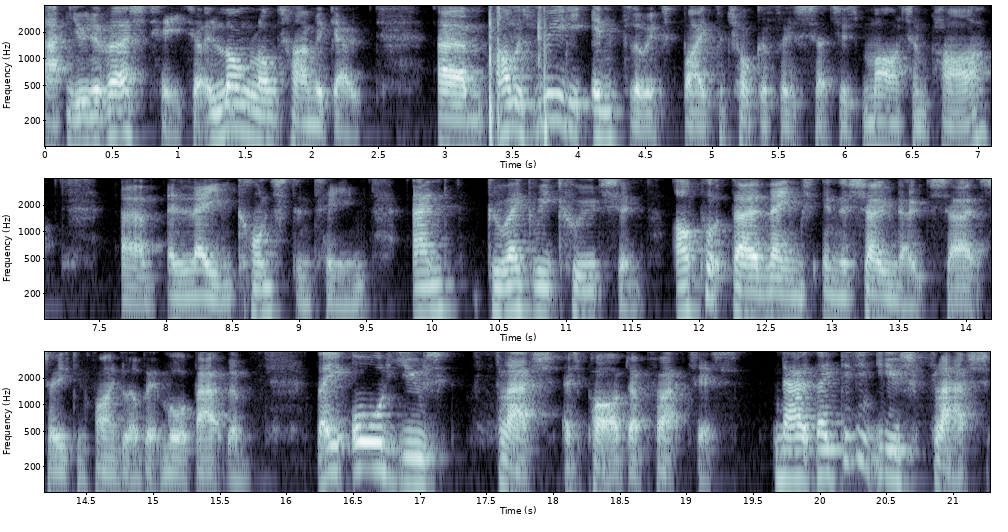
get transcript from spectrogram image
at university. So a long, long time ago. Um, I was really influenced by photographers such as Martin Parr, um, Elaine Constantine, and Gregory Crewdson. I'll put their names in the show notes uh, so you can find a little bit more about them. They all use flash as part of their practice. Now, they didn't use flash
